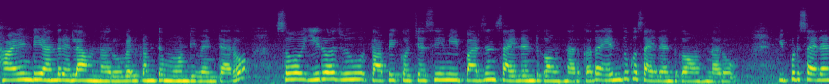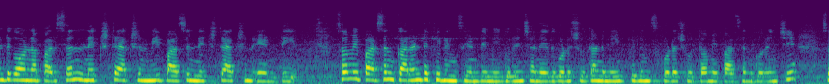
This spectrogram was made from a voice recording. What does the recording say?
హాయ్ అండి అందరు ఎలా ఉన్నారు? వెల్కమ్ టు మోన్ డివెంటారో సో ఈరోజు టాపిక్ వచ్చేసి మీ పర్సన్ సైలెంట్గా ఉంటున్నారు కదా ఎందుకు సైలెంట్గా ఉంటున్నారు? ఇప్పుడు సైలెంట్గా ఉన్న పర్సన్ నెక్స్ట్ యాక్షన్ మీ పర్సన్ నెక్స్ట్ యాక్షన్ ఏంటి? సో మీ పర్సన్ కరెంట్ ఫీలింగ్స్ ఏంటి? మీ గురించి అనేది కూడా చూద్దాం. మీ ఫీలింగ్స్ కూడా చూద్దాం మీ పర్సన్ గురించి. సో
